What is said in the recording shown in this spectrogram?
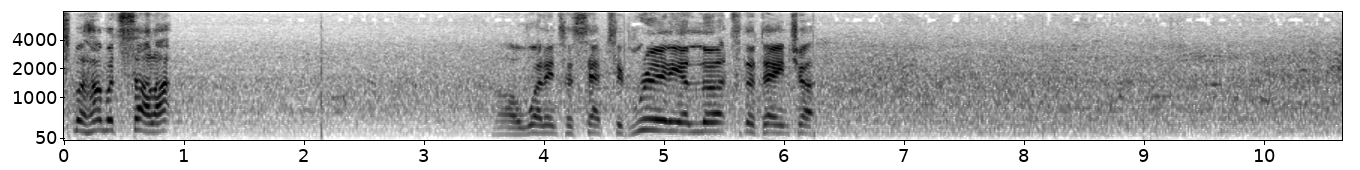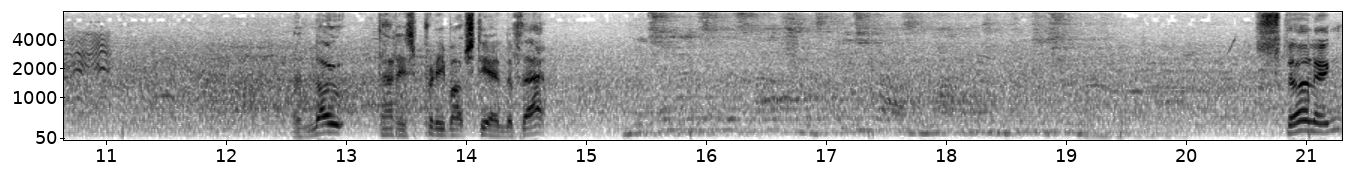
It's Mohamed Salah. Oh, well intercepted, really alert to the danger. And no, that is pretty much the end of that. Sterling.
